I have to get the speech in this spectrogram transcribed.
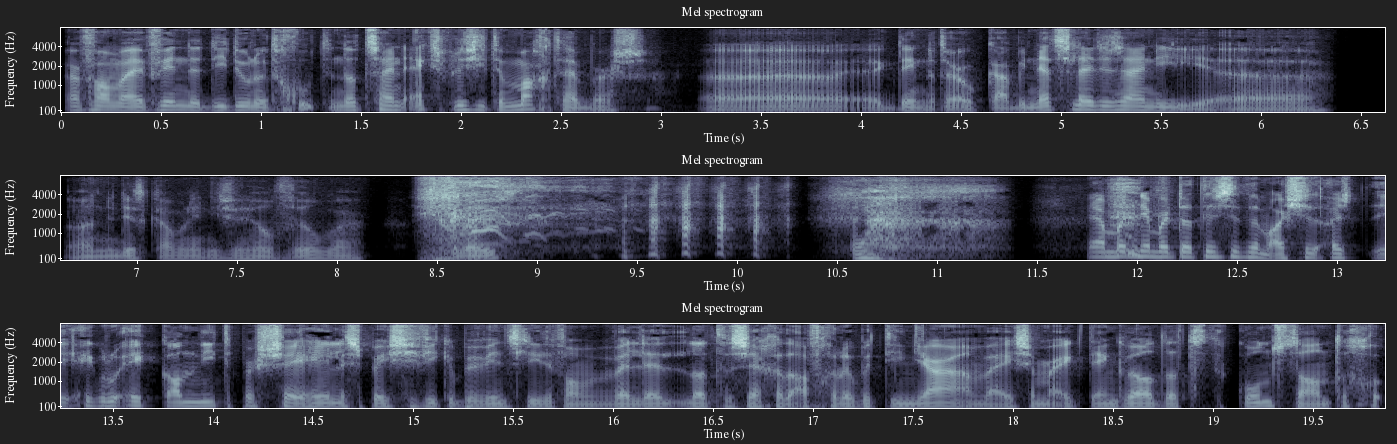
waarvan wij vinden die doen het goed. En dat zijn expliciete machthebbers. Eh, ik denk dat er ook kabinetsleden zijn die. eh, nou, in dit kabinet niet zo heel veel, maar geweest. Ja, maar, nee, maar dat is het hem. Als je, als, ik bedoel, ik kan niet per se hele specifieke bewindslieden van, wel, laten we zeggen, de afgelopen tien jaar aanwijzen. Maar ik denk wel dat de constant, de,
